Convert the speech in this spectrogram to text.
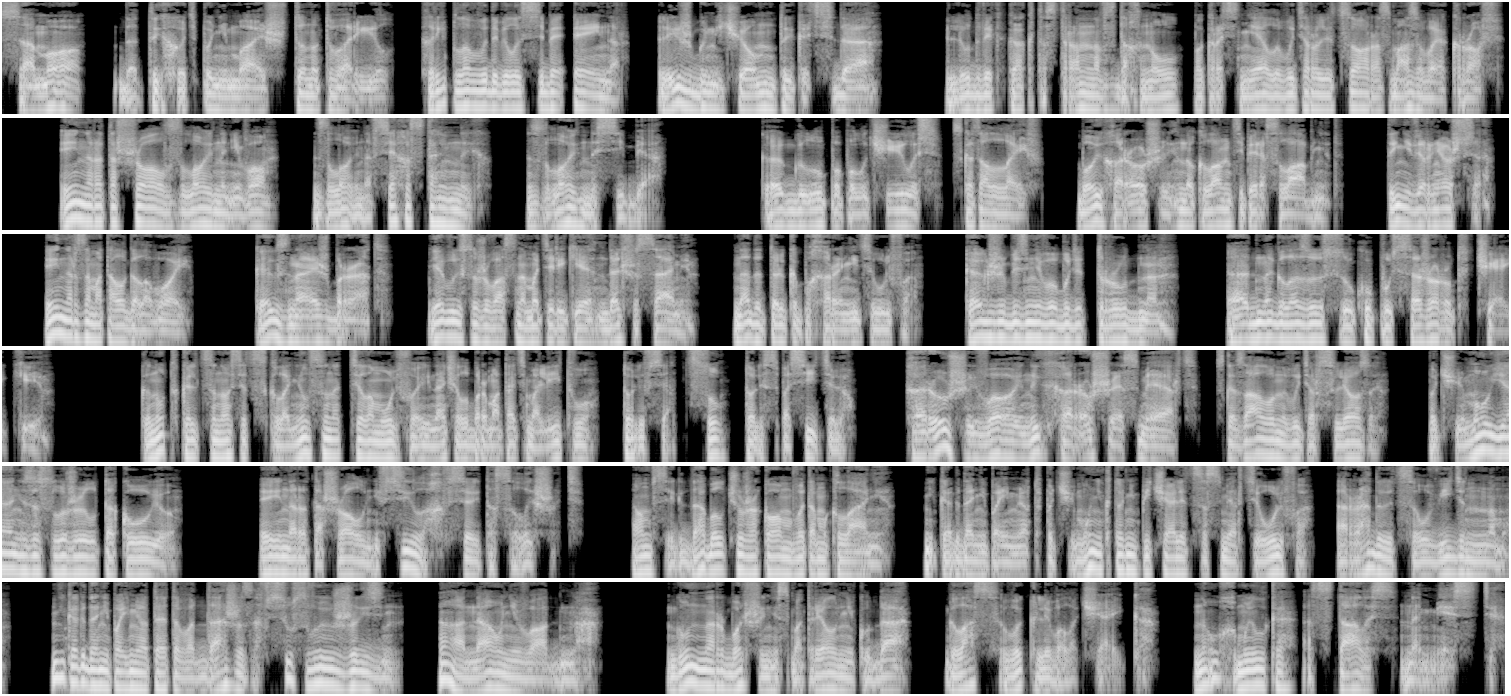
«Само? Да ты хоть понимаешь, что натворил?» Хрипло выдавил из себя Эйнер. «Лишь бы мечом тыкать, да». Людвиг как-то странно вздохнул, покраснел и вытер лицо, размазывая кровь. Эйнер отошел, злой на него, злой на всех остальных злой на себя. «Как глупо получилось», — сказал Лейф. «Бой хороший, но клан теперь ослабнет. Ты не вернешься». Эйнар замотал головой. «Как знаешь, брат, я высажу вас на материке, дальше сами. Надо только похоронить Ульфа. Как же без него будет трудно. Одноглазую суку пусть сожрут чайки». Кнут-кольценосец склонился над телом Ульфа и начал бормотать молитву, то ли всеотцу, то ли спасителю. «Хороший воин и хорошая смерть», — сказал он и вытер слезы. «Почему я не заслужил такую?» Эйнар отошел не в силах все это слышать. Он всегда был чужаком в этом клане. Никогда не поймет, почему никто не печалится смерти Ульфа, а радуется увиденному. Никогда не поймет этого даже за всю свою жизнь. А она у него одна. Гуннар больше не смотрел никуда. Глаз выклевала чайка. Но ухмылка осталась на месте.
